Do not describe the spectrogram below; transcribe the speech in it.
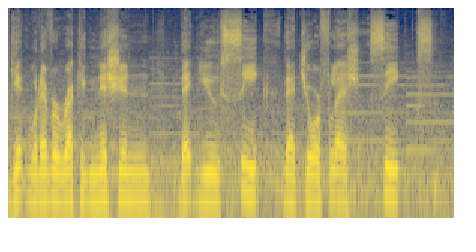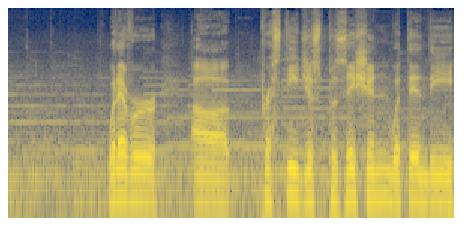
get whatever recognition that you seek, that your flesh seeks, whatever uh, prestigious position within the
